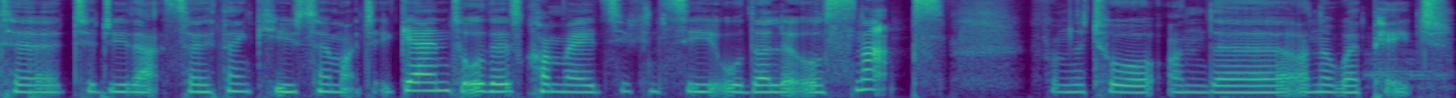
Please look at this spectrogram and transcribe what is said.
to to do that. So, thank you so much again to all those comrades. You can see all the little snaps from the tour on the on the webpage.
